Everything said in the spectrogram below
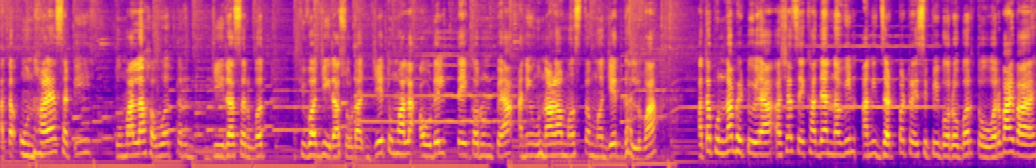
आता उन्हाळ्यासाठी तुम्हाला हवं तर जिरा सरबत किंवा जिरा सोडा. जे तुम्हाला आवडेल ते करून प्या आणि उन्हाळा मस्त मजेत घालवा. आता पुन्हा भेटूया अशाच एखाद्या नवीन आणि झटपट रेसिपी बरोबर. तोवर बाय बाय.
